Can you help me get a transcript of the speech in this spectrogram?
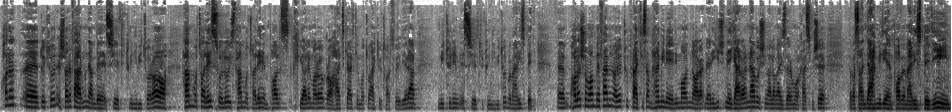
حالا دکتر اشاره فرمودن به SGLT2 inhibitor ا هم مطالعه SOLOIST هم مطالعه EMPULSE. خیال ما رو راحت کرد که ما تو acute heart failure هم می‌تونیم SGLT2 inhibitor به مریض بدیم. حالا شما هم بفرمایین آیا تو practice هم همینه یعنی ما نارا... یعنی هیچ نگران نباشیم. الان مریض داره مرخص میشه مثلا 10 میلی empa به مریض بدیم.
